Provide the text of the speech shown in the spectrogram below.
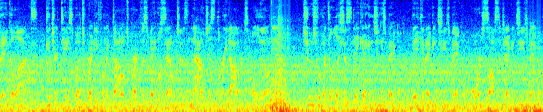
bagelize. Get your taste buds ready for McDonald's breakfast bagel sandwiches, now just $3, only on the app. Choose from a delicious steak, egg, and cheese bagel, bacon, egg, and cheese bagel, or sausage, egg, and cheese bagel.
